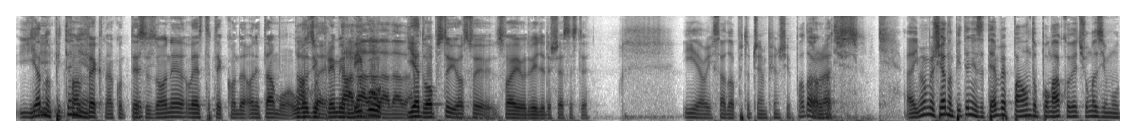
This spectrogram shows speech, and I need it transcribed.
jedno I pitanje. Fun fact, nakon te sezone, Leicester tek onda, on je tamo ulazi u je. Premier Da, da, ligu, da, da, da. jedva opstoji i osvoje, osvajaju 2016. I evo ih sad opet u Championship. Pa dobro, će se. A, imamo još jedno pitanje za tebe, pa onda polako već ulazimo u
